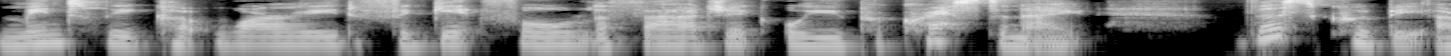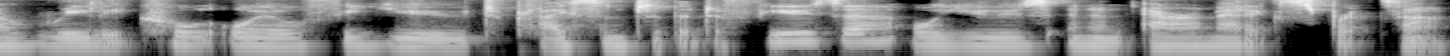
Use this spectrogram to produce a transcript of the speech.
mentally worried, forgetful, lethargic, or you procrastinate, this could be a really cool oil for you to place into the diffuser or use in an aromatic spritzer.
